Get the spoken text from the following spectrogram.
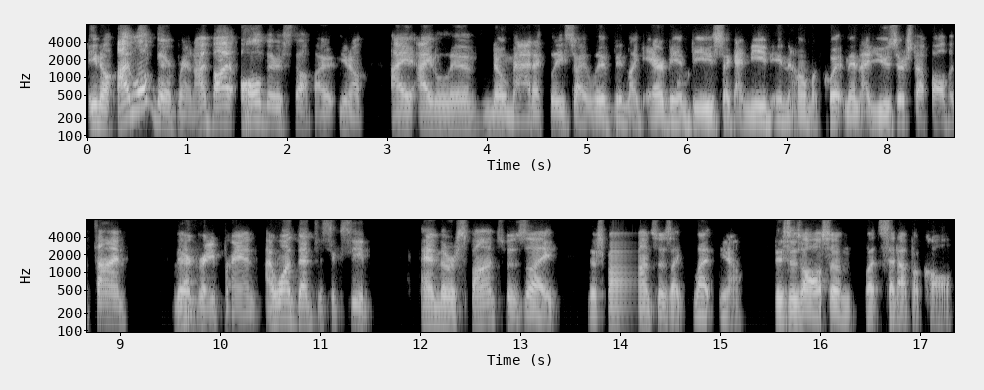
you know, I love their brand. I buy all their stuff. I, you know, I, I live nomadically. So I live in like Airbnbs. Like I need in home equipment. I use their stuff all the time. They're a great brand. I want them to succeed. And the response was like, the response was like, let, you know, this is awesome. Let's set up a call.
